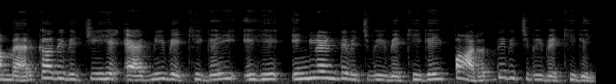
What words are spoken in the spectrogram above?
ਅਮਰੀਕਾ ਦੇ ਵਿੱਚ ਹੀ ਇਹ ਐਡ ਨਹੀਂ ਵੇਖੀ ਗਈ ਇਹ ਇੰਗਲੈਂਡ ਦੇ ਵਿੱਚ ਵੀ ਵੇਖੀ ਗਈ ਭਾਰਤ ਦੇ ਵਿੱਚ ਵੀ ਵੇਖੀ ਗਈ।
